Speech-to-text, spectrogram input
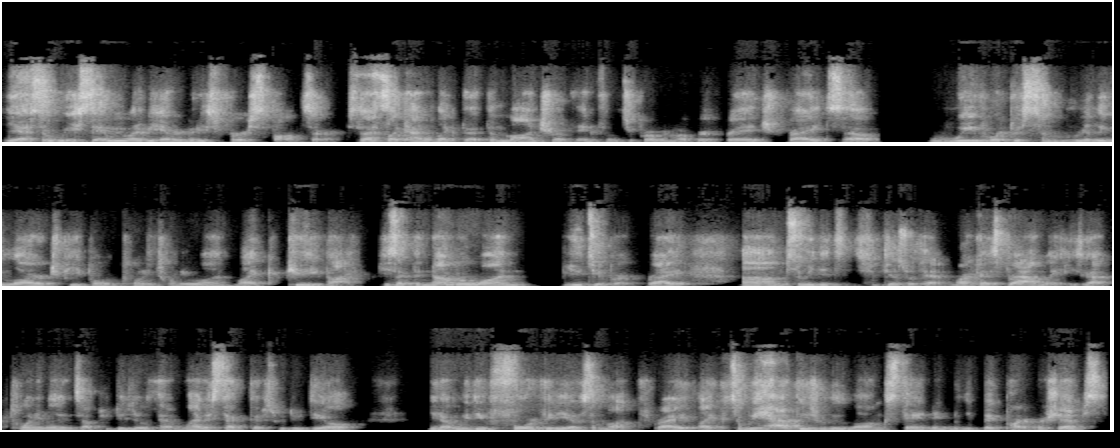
Yeah, so we say we want to be everybody's first sponsor. So that's like kind of like the, the mantra of the influencer program over at Ridge, right? So we've worked with some really large people in 2021, like PewDiePie. He's like the number one YouTuber, right? Um, so we did some deals with him. Marques Brownlee, he's got 20 million subs. We do deal with him. Linus Tech Tips, we do deal, you know, we do four videos a month, right? Like, so we have these really long standing, really big partnerships.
